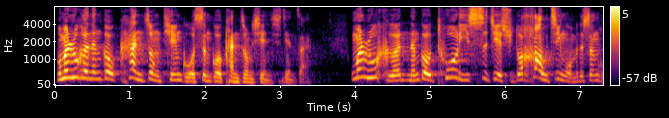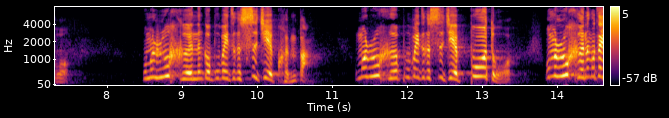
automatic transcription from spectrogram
我们如何能够看重天国胜过看重现现在？我们如何能够脱离世界许多耗尽我们的生活？我们如何能够不被这个世界捆绑？我们如何不被这个世界剥夺？我们如何能够在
